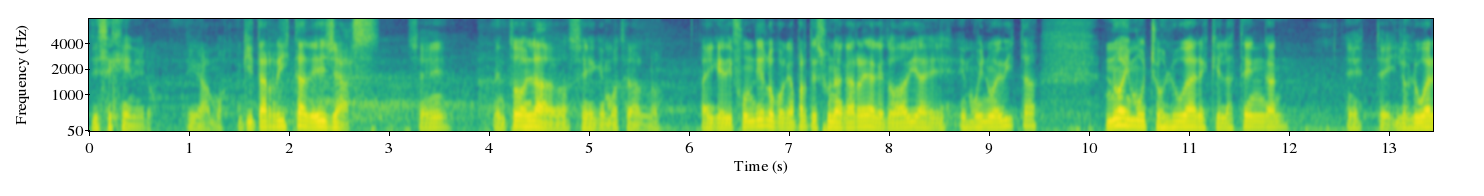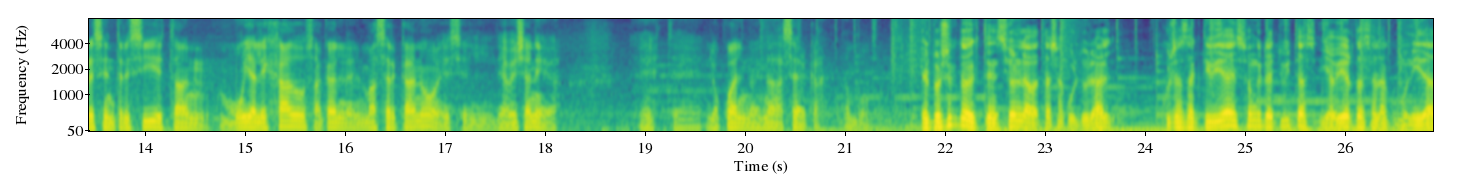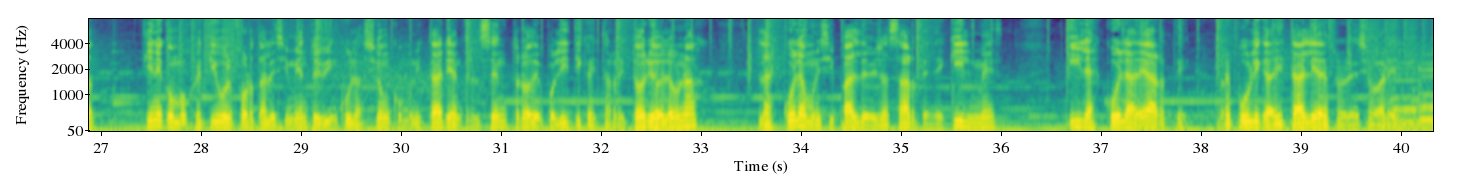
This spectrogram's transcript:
de ese género, digamos. Guitarrista de jazz, en todos lados hay que mostrarlo. Hay que difundirlo porque aparte es una carrera que todavía es, muy nuevita, no hay muchos lugares que las tengan. Este, y los lugares entre sí están muy alejados, acá el, más cercano es el de Avellaneda. Este, lo cual no es nada cerca tampoco. El proyecto de extensión La Batalla Cultural cuyas actividades son gratuitas y abiertas a la comunidad, tiene como objetivo el fortalecimiento y vinculación comunitaria entre el Centro de Política y Territorio de la UNAG, la Escuela Municipal de Bellas Artes de Quilmes y la Escuela de Arte, República de Italia de Florencio Varela.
